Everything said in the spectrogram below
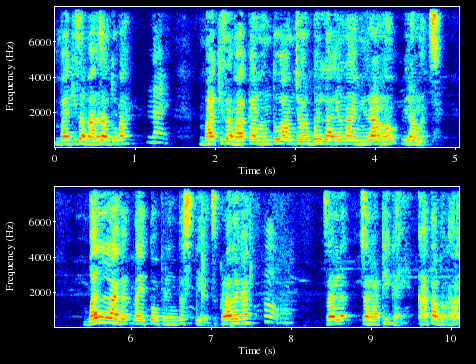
बाकीचा भाग जातो का? नाही. बाकीचा भाग काय म्हणतो? आमच्यावर बल लागलं ना आम्ही विराम आहो विरामच. बल लागत नाही तोपर्यंत स्थिरच. कळालं का? हो. चल चला ठीक आहे. आता बघा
